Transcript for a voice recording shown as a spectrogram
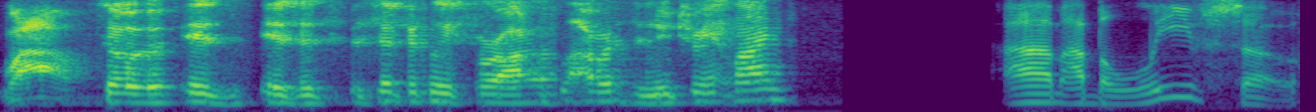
Wow. So is is it specifically for autoflowers, the nutrient line? Um, I believe so.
